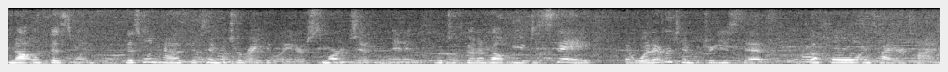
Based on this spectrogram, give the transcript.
Not with this one. This one has the temperature regulator smart chip in it, which is going to help you to stay at whatever temperature you set the whole entire time.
